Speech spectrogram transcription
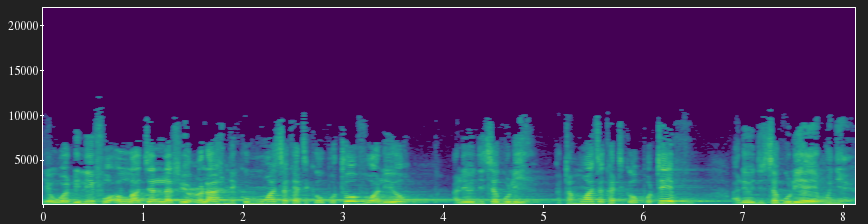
ya uadilifu Allah jalla fi ulah ni kumwacha katika upotovu alio aliyojichagulia atamwacha katika upotevu aliyojichagulia yeye mwenyewe.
